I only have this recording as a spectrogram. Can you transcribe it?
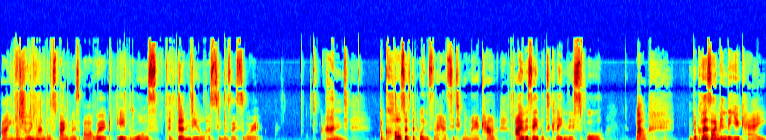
I enjoy Randal Spangler's artwork. It was a done deal as soon as I saw it. And because of the points I had sitting on my account, I was able to claim this for, well, because I'm in the UK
